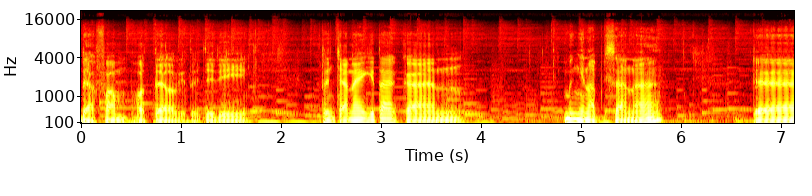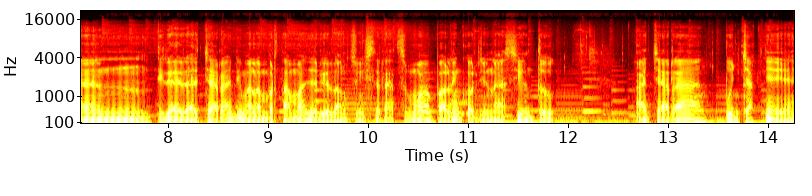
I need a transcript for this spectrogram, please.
Davam Hotel gitu. Jadi rencananya kita akan menginap di sana dan tidak ada acara di malam pertama jadi langsung istirahat semua paling koordinasi untuk acara puncaknya ya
